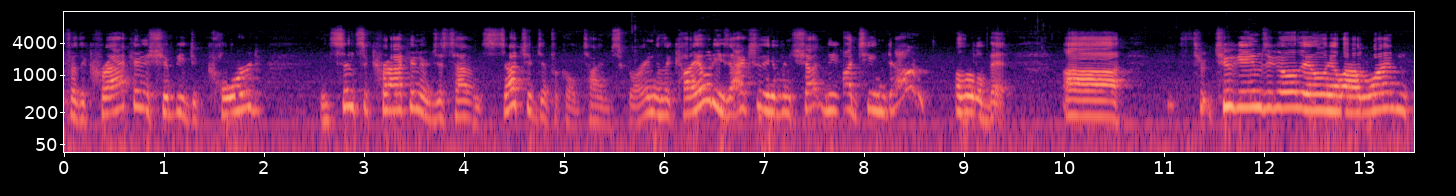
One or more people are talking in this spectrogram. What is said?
for the Kraken, it should be Daccord. And since the Kraken are just having such a difficult time scoring, and the Coyotes actually have been shutting the odd team down a little bit. Uh, two games ago, they only allowed one.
